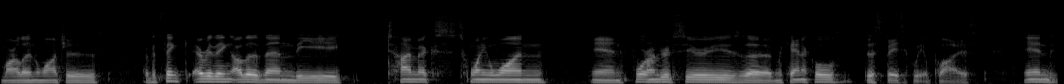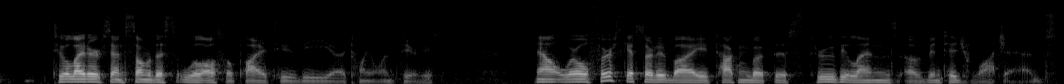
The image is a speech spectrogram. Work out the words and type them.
Marlin watches. I would think everything other than the Timex 21 and 400 series uh, mechanicals, this basically applies. And to a lighter extent, some of this will also apply to the uh, 21 series. Now, we'll first get started by talking about this through the lens of vintage watch ads.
